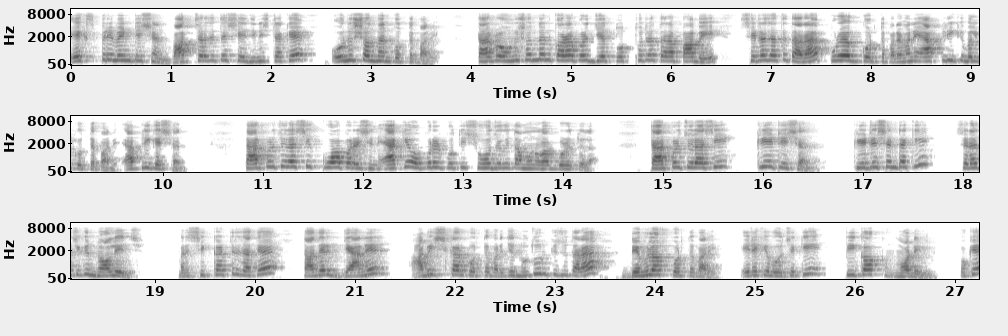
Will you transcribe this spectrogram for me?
এক্সপেরিমেন্টেশন বাচ্চারা যাতে সেই জিনিসটাকে অনুসন্ধান করতে পারে। তারপর অনুসন্ধান করার পরে যে তথ্যটা তারা পাবে, সেটা যাতে তারা প্রয়োগ করতে পারে মানে অ্যাপ্লিকেবল করতে পারে অ্যাপ্লিকেশন তারপরে চলে আসি কোঅপারেশন একে অপরের প্রতি সহযোগিতা মনোভাব গড়ে তোলা। তারপরে চলে আসি ক্রিয়েটেশন ক্রিয়েটেশনটা কি? সেটা হচ্ছে কি নলেজ মানে শিক্ষার্থীরা যাতে তাদের জ্ঞানের আবিষ্কার করতে পারে, যে নতুন কিছু তারা ডেভেলপ করতে পারে। এটাকে বলছে কি পিকক মডেল ওকে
